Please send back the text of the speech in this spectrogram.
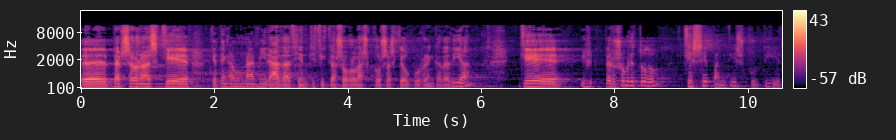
eh, personas que, tengan una mirada científica sobre las cosas que ocurren cada día, pero sobre todo que sepan discutir,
